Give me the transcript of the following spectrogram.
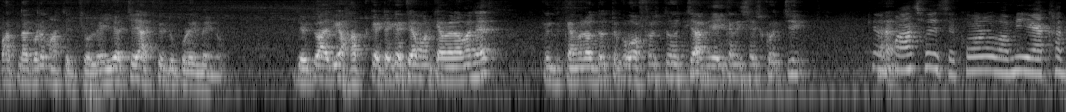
পাতলা করে মাছের ঝোল। এই আছে আজকে দুপুরে মেনু যেহেতু আজকে হাত কেটে গেছে আমার ক্যামেরাম্যানের কিন্তু ক্যামেরা ধরতে খুব অসুস্থ হচ্ছে আমি এইখানে শেষ করছি। হ্যাঁ। পাঁচ হয়েছে করো আমি এক হাত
